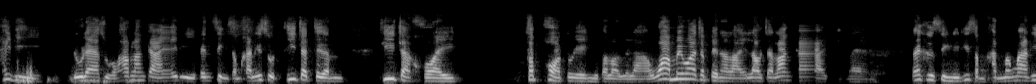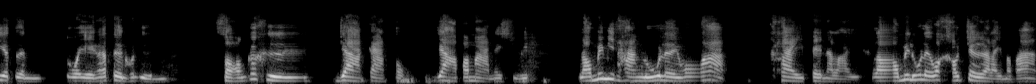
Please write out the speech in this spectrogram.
ให้ดี ดูแลสุขภาพร่างกายให้ดี เป็นสิ่งสำคัญที่สุดที่จะเตือนที่จะคอยซัพพอร์ตตัวเองอยู่ตลอดเวลา ว่าไม่ว่าจะเป็นอะไรเราจะร่างกายแข็งแรงนั่นคือสิ่งหนึ่งที่สำคัญมากๆที่จะเตือนตัวเองและเตือนคนอื่นสองก็คืออย่ากาดตกอย่าประมาทในชีวิต เราไม่มีทางรู้เลยว่าใครเป็นอะไร เราไม่รู้เลยว่าเขาเจออะไรมาบ้าง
